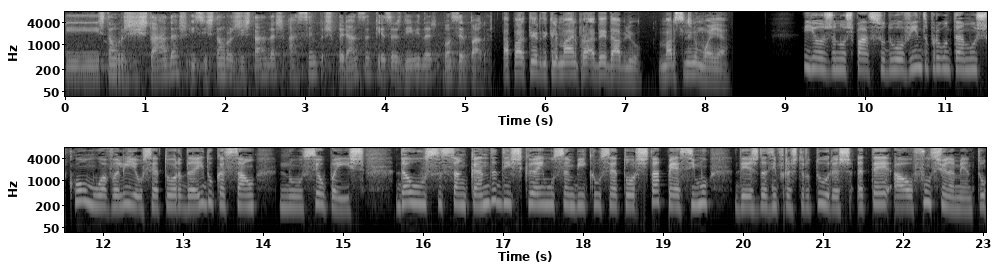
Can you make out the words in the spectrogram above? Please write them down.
e estão registadas, e se estão registadas, há sempre esperança que essas dívidas vão ser pagas. A partir de Clemane para a DW, Marcelino Moia. E hoje, no espaço do ouvinte, perguntamos como avalia o setor da educação no seu país. Daúce Sankande diz que em Moçambique o setor está péssimo, desde as infraestruturas até ao funcionamento.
